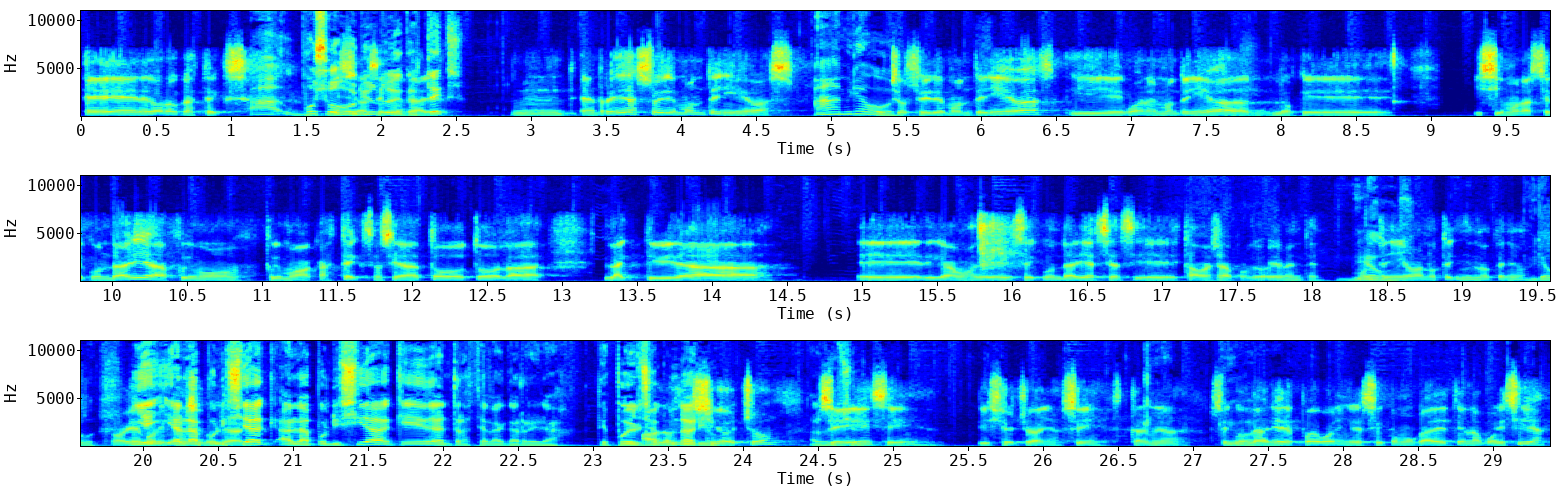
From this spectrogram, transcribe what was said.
Eh, en Eduardo Castex. Ah, ¿vos sos oriundo de Castex? Mm, en realidad soy de Monteñevas. Ah, mira vos. Yo soy de Monteñevas y bueno, en Monteñevas lo que hicimos la secundaria fuimos fuimos a Castex, o sea, todo toda la, la actividad eh, digamos de secundaria se estaba allá porque obviamente Monteñevas no, no teníamos. ¿Y, a la policía a la policía qué edad entraste a la carrera? Después del secundario. A los 18. sí, sí. 18 años, sí, terminé secundaria y después bueno, ingresé como cadete en la policía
